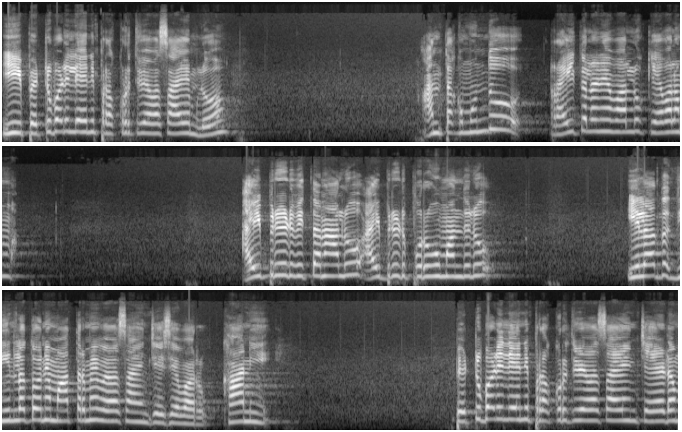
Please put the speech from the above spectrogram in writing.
ఈ పెట్టుబడి లేని ప్రకృతి వ్యవసాయంలో అంతకుముందు రైతులు అనేవాళ్ళు కేవలం హైబ్రిడ్ విత్తనాలు హైబ్రిడ్ పురుగు మందులు ఇలా దీనిలతోనే మాత్రమే వ్యవసాయం చేసేవారు. కానీ పెట్టుబడి లేని ప్రకృతి వ్యవసాయం చేయడం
